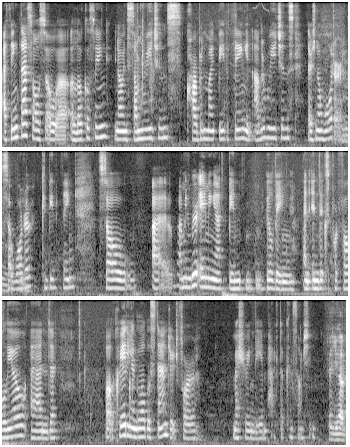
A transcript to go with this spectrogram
I think that's also a, a local thing. You know, in some regions, carbon might be the thing. In other regions, there's no water, Mm, so mm. water could be the thing. So, uh, I mean, we're aiming at being building an index portfolio and, uh, well, creating a global standard for measuring the impact of consumption. And you have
